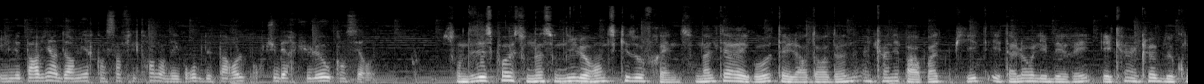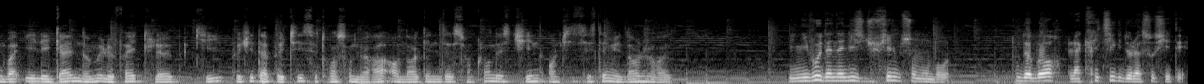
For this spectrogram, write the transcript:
et il ne parvient à dormir qu'en s'infiltrant dans des groupes de paroles pour tuberculeux ou cancéreux. Son désespoir et son insomnie le rendent schizophrène. Son alter ego, Tyler Durden, incarné par Brad Pitt, est alors libéré et crée un club de combat illégal nommé le Fight Club qui, petit à petit, se transformera en organisation clandestine, anti-système et dangereuse. Les niveaux d'analyse du film sont nombreux. Tout d'abord, la critique de la société.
